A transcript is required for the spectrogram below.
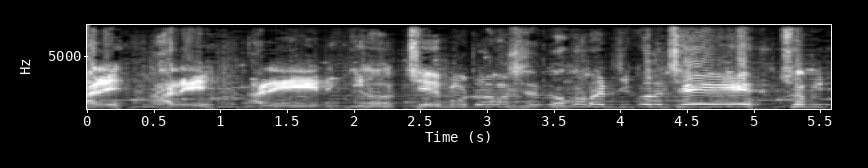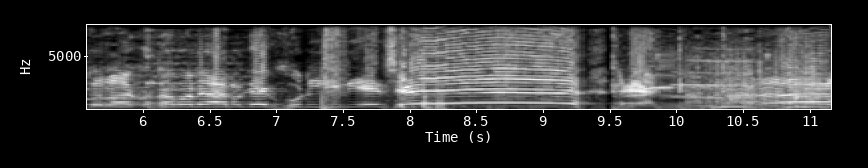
আরে আরে। আরে এটা কি হচ্ছে? মোটু আমার সাথে ধোকাবাজি করেছে। ছবি তোলার কথা বলে আমাকে ঘুরিয়ে দিয়েছে। এক নাম্বার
